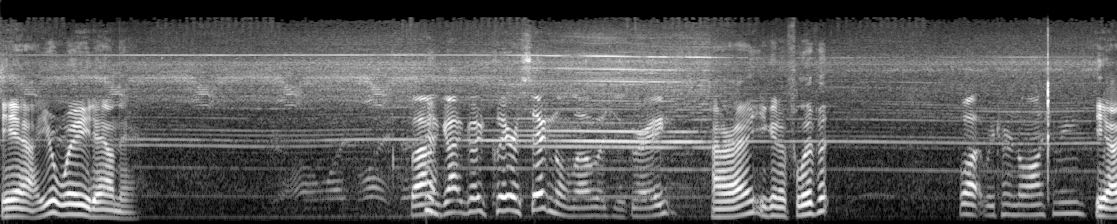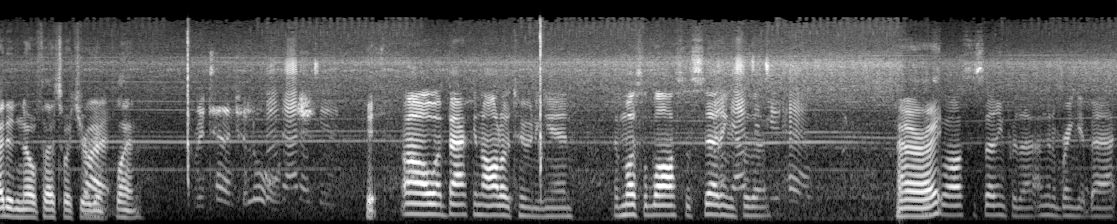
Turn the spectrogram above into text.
Yeah, you're way down there. But I got good clear signal though, which is great. All right, you going to flip it? What, return to launch you mean? Yeah, I didn't know if that's what you were going Right. to plan. Return to launch. Oh, I went back in auto tune again. It must have lost the setting for that. All right. hold. All Must right. have lost the setting for that. I'm gonna bring it back.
